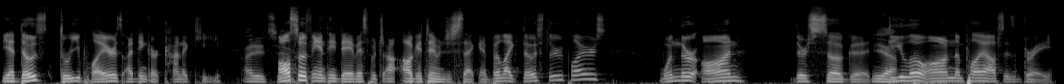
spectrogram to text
Yeah, those three players I think are kind of key. I do too. Also, if Anthony Davis, which I- I'll get to him in just a second, but like those three players, when they're on, they're so good. Yeah. D'Lo on the playoffs is great.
